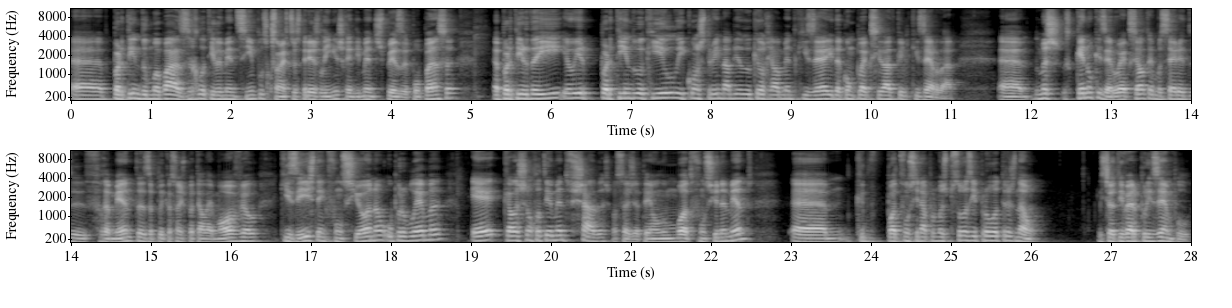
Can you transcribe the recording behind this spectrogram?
uh, partindo de uma base relativamente simples, que são estas três linhas, rendimento, despesa, poupança, a partir daí eu ir partindo aquilo e construindo à medida do que eu realmente quiser e da complexidade que eu lhe quiser dar. Uh, mas quem não quiser, o Excel tem uma série de ferramentas, aplicações para telemóvel que existem, que funcionam. O problema é que elas são relativamente fechadas, ou seja, têm um modo de funcionamento uh, que pode funcionar para umas pessoas e para outras não. E se eu tiver, por exemplo,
